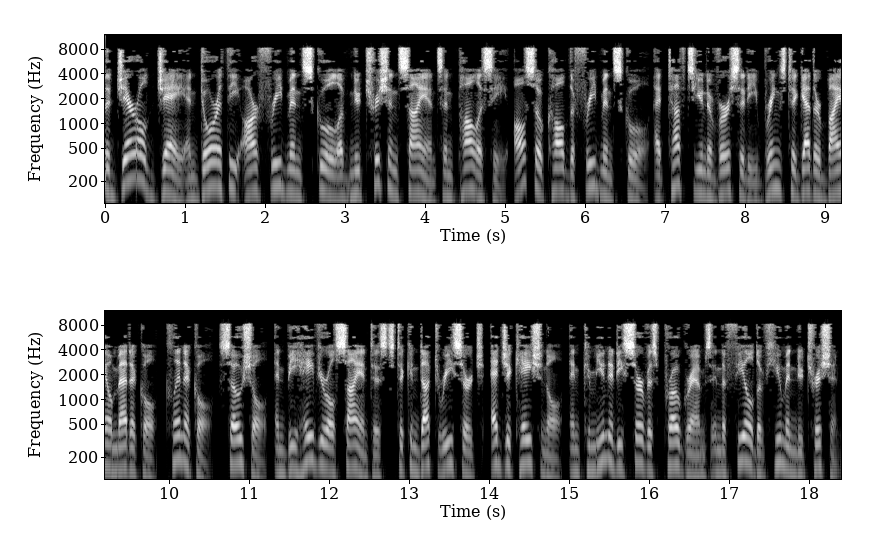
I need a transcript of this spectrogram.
The Gerald J. and Dorothy R. Friedman School of Nutrition Science and Policy also called the Friedman School at Tufts University brings together biomedical, clinical, social, and behavioral scientists to conduct research, educational, and community service programs in the field of human nutrition.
